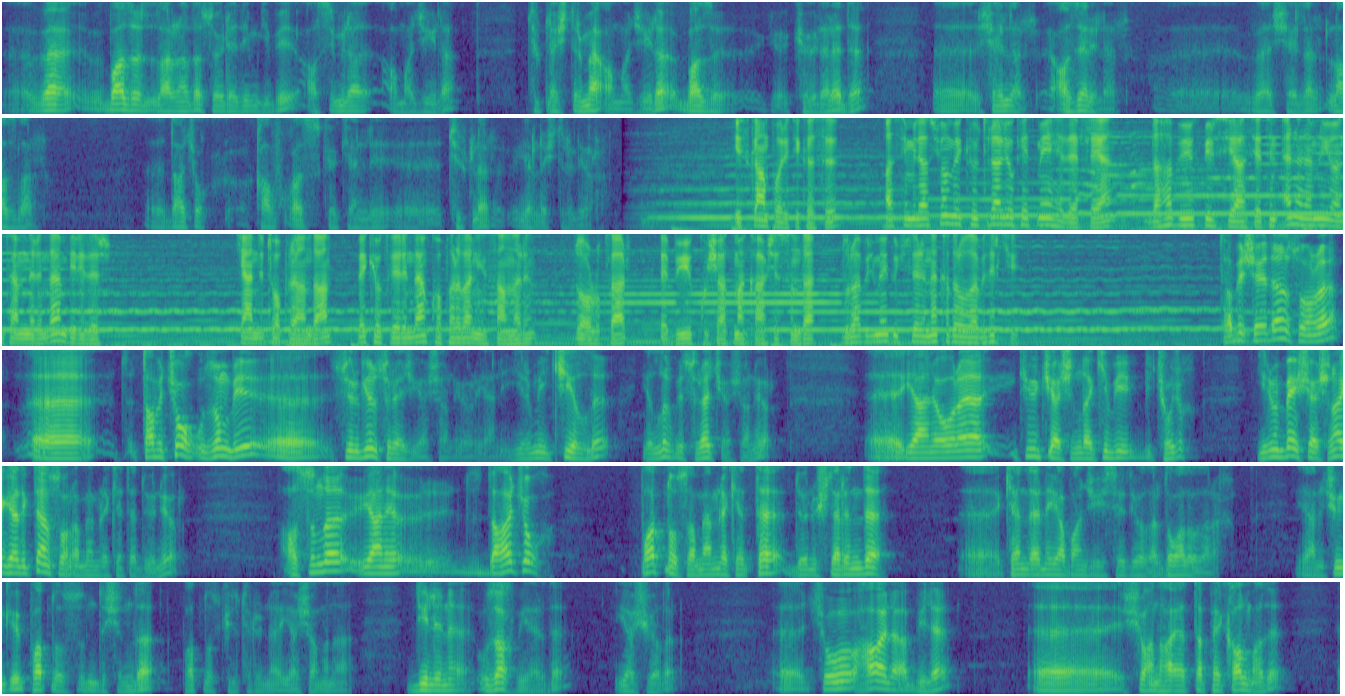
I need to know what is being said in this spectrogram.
E, Ve bazılarına da söylediğim gibi asimile amacıyla, Türkleştirme amacıyla bazı köylere de e, şeyler, Azeriler e, ve şeyler Lazlar, e, daha çok Kafkas kökenli e, Türkler yerleştiriliyor. İskan politikası, asimilasyon ve kültürel yok etmeyi hedefleyen daha büyük bir siyasetin en önemli yöntemlerinden biridir. Kendi toprağından ve köklerinden koparılan insanların zorluklar ve büyük kuşatma karşısında durabilme güçleri ne kadar olabilir ki? Tabii şeyden sonra e, tabii çok uzun bir e, sürgün süreci yaşanıyor yani 22 yıllı yıllık bir süreç yaşanıyor. E, yani oraya 2-3 yaşındaki bir, bir çocuk 25 yaşına geldikten sonra memlekete dönüyor. Aslında yani e, daha çok Patnos'a memlekette dönüşlerinde e, kendilerini yabancı hissediyorlar doğal olarak. Yani çünkü Patnos'un dışında Patnos kültürüne, yaşamına, diline uzak bir yerde yaşıyorlar. Ee, çoğu hala bile e, şu an hayatta pek kalmadı.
